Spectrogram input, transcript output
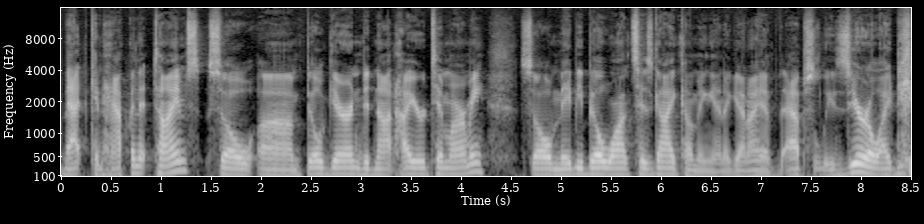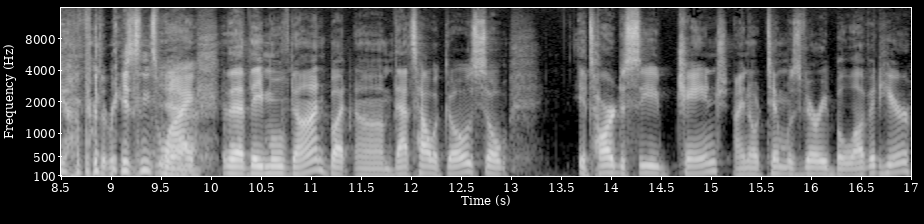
that can happen at times. So um, Bill Guerin did not hire Tim Army, so maybe Bill wants his guy coming in. Again, I have absolutely zero idea for the reasons why yeah. that they moved on, but um, that's how it goes. So it's hard to see change. I know Tim was very beloved here,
